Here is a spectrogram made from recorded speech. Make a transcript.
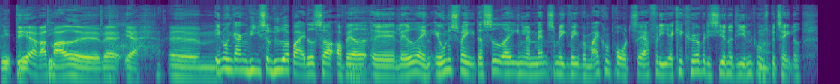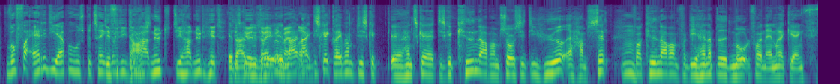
Det, Det, det er ret det, meget... Øh, hvad, ja, øhm, Endnu en gang viser lydarbejdet sig at være øh, lavet af en evnesvag, der sidder en eller anden mand, som ikke ved, hvad microports er, fordi jeg kan ikke høre, hvad de siger, når de er inde på mm. hospitalet. Hvorfor er det, de er på hospitalet? det er fordi, de har, et nyt, de har et nyt hit. Ja, de skal nyt- dræbe manden. nej, nej, de skal ikke dræbe ham. De skal, øh, han skal, de skal kidnappe ham, så at sige. De er hyret af ham selv mm. for at kidnappe ham, fordi han er blevet et mål for en anden regering. I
